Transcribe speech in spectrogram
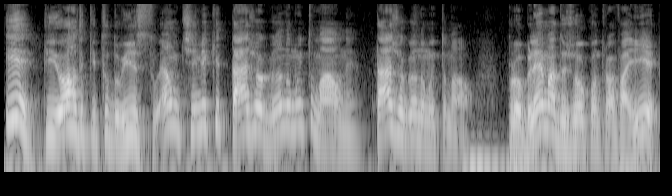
E, pior do que tudo isso, é um time que está jogando muito mal, né? Tá jogando muito mal. O problema do jogo contra o Havaí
